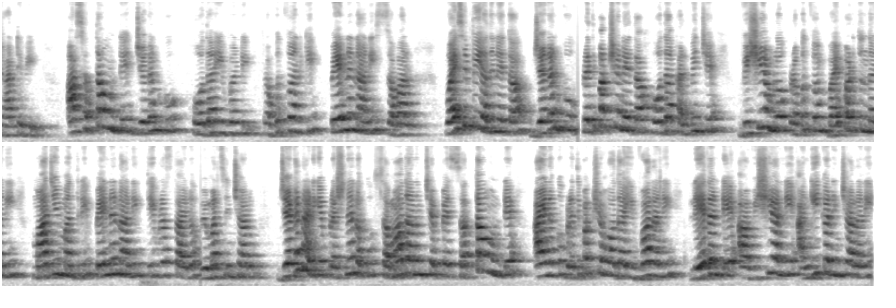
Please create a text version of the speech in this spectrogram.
జాటివి ఆ సత్తా ఉంటే జగన్కు హోదా ఇవ్వండి. ప్రభుత్వానికి పేర్న నాని సవాల్. వైసీపీ అధినేత జగన్కు ప్రతిపక్ష నేత హోదా కల్పించే విషయంలో ప్రభుత్వం భయపడుతుందని మాజీ మంత్రి పేర్న నాని తీవ్ర స్థాయిలో విమర్శించారు. జగన్ అడిగే ప్రశ్నలకు సమాధానం చెప్పే సత్తా ఉంటే ఆయనకు ప్రతిపక్ష హోదా ఇవ్వాలని లేదంటే ఆ విషయాన్ని అంగీకరించాలని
